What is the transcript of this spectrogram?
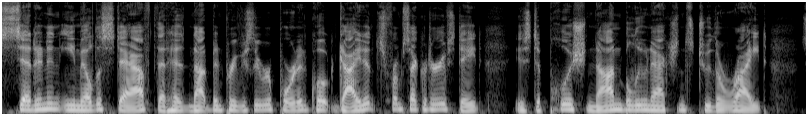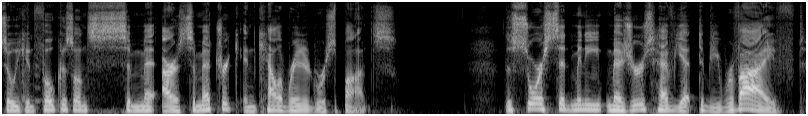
said in an email to staff that had not been previously reported, quote, guidance from Secretary of State is to push non-balloon actions to the right so we can focus on our symmetric and calibrated response. The source said many measures have yet to be revived.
